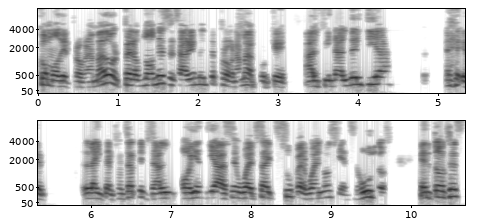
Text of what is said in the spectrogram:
como de programador, pero no necesariamente programar, porque al final del día, la inteligencia artificial hoy en día hace websites súper buenos y en segundos. Entonces,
